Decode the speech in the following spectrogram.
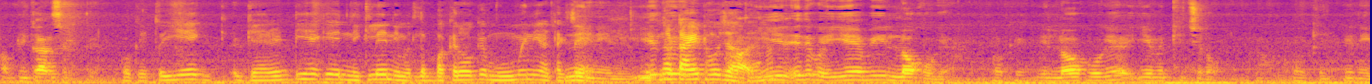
आप निकाल सकते हैं। ओके तो ये गारंटी है कि निकले नहीं मतलब बकरों के मुँह में नहीं अटक नहीं नहीं नहीं इतना तो- टाइट हो जाता हाँ, है ये देखो ये अभी लॉक हो गया। ओके ये लॉक हो गया ये मैं खींच रहा हूँ। ओके ये नहीं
